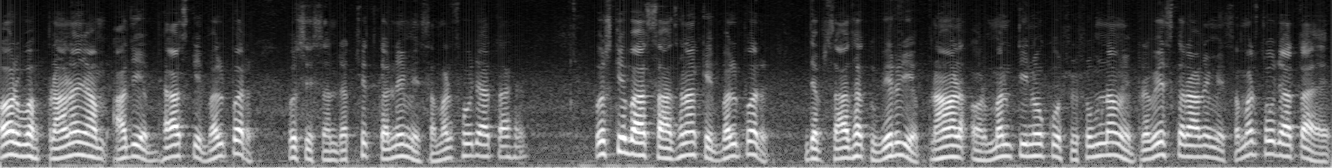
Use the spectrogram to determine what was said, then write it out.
और वह प्राणायाम आदि अभ्यास के बल पर उसे संरक्षित करने में समर्थ हो जाता है। उसके बाद साधना के बल पर जब साधक वीर्य, प्राण और मन तीनों को सुषुम्ना में प्रवेश कराने में समर्थ हो जाता है,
